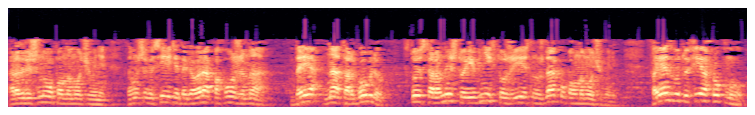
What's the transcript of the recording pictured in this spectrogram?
разрешено уполномочивание. Потому что все эти договора похожи на бе, на торговлю, той стороны, что и в них тоже есть нужда к уполномочиванию. Фаязбу фия хукмуху.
